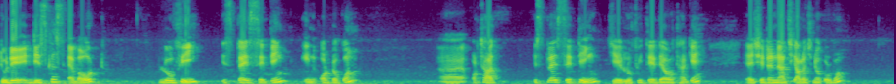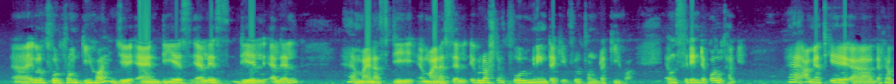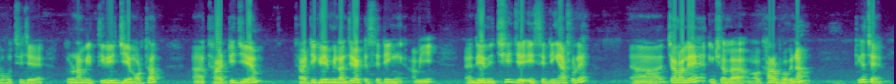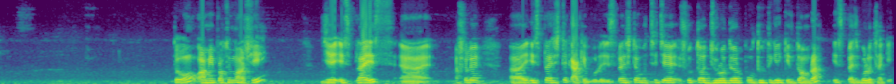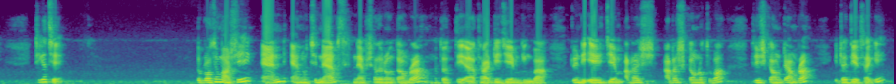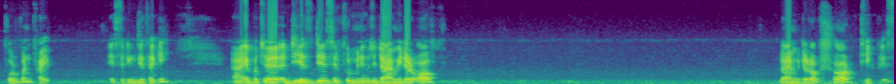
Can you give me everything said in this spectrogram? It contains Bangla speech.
Today discuss about splice setting in Autocon আহ, অর্থাৎ স্প্লাইস সেটিং যে লোফিতে দেওয়া থাকে সেটা নিয়ে আজকে আলোচনা করব। এগুলো ফুল ফর্ম কি হয়? যে N D S L S D L L L হ্যাঁ মাইনাস ডি মাইনাস এল এগুলো আসলে ফুল মিনিংটা কি? ফুল ফর্মটা কি হয়? এবং সেটিংটা কত থাকে? হ্যাঁ আমি আজকে দেখাবো হচ্ছে যে ধরুন আমি তিরিশ জিএম অর্থাৎ thirty G M thirty grey মিলাঞ্জের একটা সেটিং আমি দিয়ে দিচ্ছি যে এই সেটিংয়ে আসলে চালালে ইনশাল্লাহ খারাপ হবে না, ঠিক আছে? তো আমি প্রথমে আসি যে স্প্লাইস আসলে স্প্লাইসটা কাকে বলে? স্প্লাইসটা হচ্ছে যে সুতো জুড়ো দেওয়ার পদ্ধতিকে কিন্তু আমরা স্প্লাইস বলে থাকি, ঠিক আছে? তো প্রথম আসি এন এন হচ্ছে ন্যাপস ন্যাপস সাধারণত আমরা হয়তো থার্টি জিএম কিংবা টোয়েন্টি এইট জিএম আঠাশ আঠাশ কাউন্ট অথবা ত্রিশ কাউন্টে আমরা এটা দিয়ে থাকি ফোর পয়েন্ট ফাইভ এই সেটিং দিয়ে থাকি। এরপর হচ্ছে ডিএস ডিএস এর ফুল মিনিং হচ্ছে diameter of diameter of short thick place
